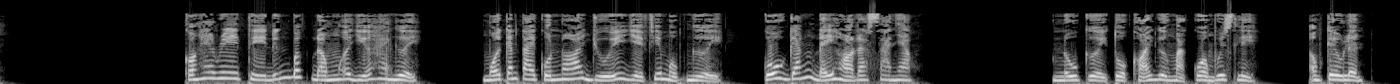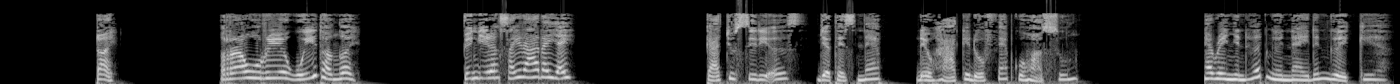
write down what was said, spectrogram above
Còn Harry thì đứng bất động ở giữa hai người. Mỗi cánh tay của nó duỗi về phía một người, cố gắng đẩy họ ra xa nhau. Nụ cười tuột khỏi gương mặt của ông Weasley. Ông kêu lên. Trời! Rau ria quỷ thần ơi! Chuyện gì đang xảy ra đây vậy? Cả chú Sirius và thầy Snape đều hạ cái đũa phép của họ xuống. Harry nhìn hết người này đến người kia.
